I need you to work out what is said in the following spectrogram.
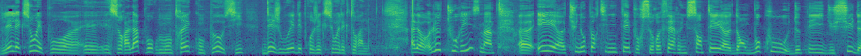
l'élection euh, sera là pour montrer qu'on peut aussi déjouer des projections électorales. Alors, le tourisme euh, est euh, une opportunité pour se refaire une santé dans beaucoup de pays du Sud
